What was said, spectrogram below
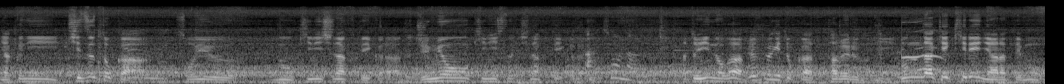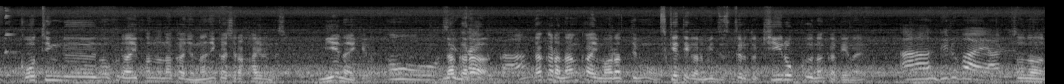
ん。逆に傷とかそういうのを気にしなくていいからあと寿命を気にししなくていいから。あそうなんだ。あといいのがぴょぴょぎとか食べるのにどんだけ綺麗に洗ってもコーティングのフライパンの中には何かしら入るんですよ。見えないけど。だからだから何回も洗ってもつけてから水捨てると黄色くなんか出ない。あー出る場合ある。その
